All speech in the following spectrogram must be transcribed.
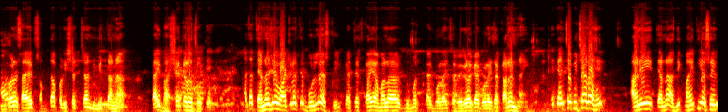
भुजबळ साहेब समता परिषदच्या निमित्तानं काही भाष्य करत होते. आता त्यांना जे वाटलं ते बोलले असतील. त्याच्यात काही आम्हाला दुमत काय बोलायचं वेगळं काय बोलायचं कारण नाही. हे त्यांचे विचार आहे. आणि त्यांना अधिक माहिती असेल.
